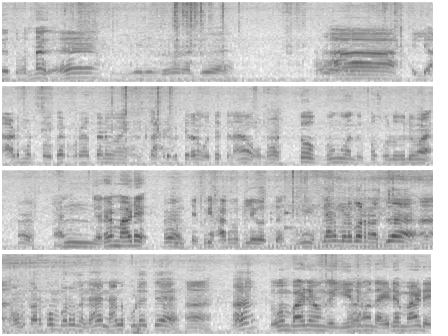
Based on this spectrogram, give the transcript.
ಇವತ್ತು ಹೊಲ್ದಾಗ? ಏನಿಲ್ಲ ರಾಜು. ಆ ಇಲ್ಲಿ ಆಡ್ಮುಟ್ ಸೌಕರ್ ಬರತ್ತಾನ ಎಂತ ಹಾಡ್ಬಿಟ್ಟಿದಾನ ನಾ ಒಟ್ಟು ಒಬ್ಬಂಗ್ ಒಂದ್ ರೂಪಾಯಿ ಸೋಲುದಿಲ್ಲ. ಹೆಂಗಾರ ಮಾಡಿ ತೆಪ್ಪಿಗೆ ಹಾಕ್ಬೇಕಿಲ್ಲ ಇವತ್ತು. ನೀ ವಿಚಾರ ಮಾಡಬೇಡ ರಾಜು. ಅವ್ನ್ ಕರ್ಕೊಂಡ್ ಬರೋದನ ನಾನು ಕುಡೈತೆ. ಹಾ. ಹಾ? ತಗೊಂಬಾಣಿ ಅವಂಗ ಏನ ಒಂದ್ ಐಡಿಯಾ ಮಾಡಿ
